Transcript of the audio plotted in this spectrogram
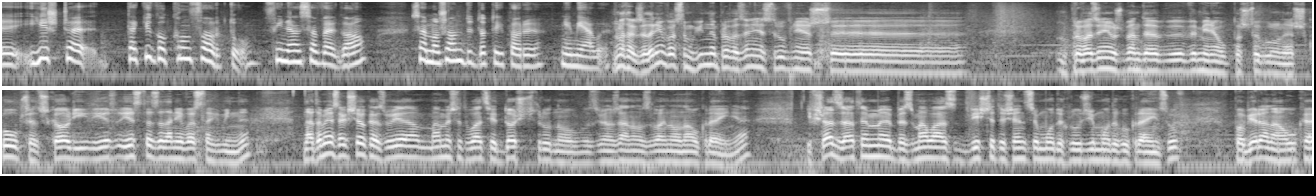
y, jeszcze takiego komfortu finansowego samorządy do tej pory nie miały. No tak, zadaniem własnym gminy prowadzenie jest również e, prowadzenie, już będę wy- wymieniał poszczególne szkół, przedszkoli, jest, jest to zadanie własne gminy. Natomiast jak się okazuje, no, mamy sytuację dość trudną związaną z wojną na Ukrainie i w ślad za tym bez mała z 200 tysięcy młodych ludzi, młodych Ukraińców pobiera naukę,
